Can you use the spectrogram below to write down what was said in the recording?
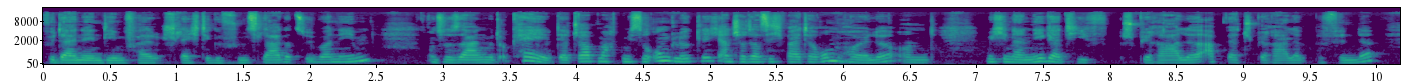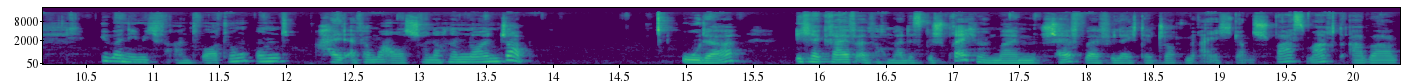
für deine in dem Fall schlechte Gefühlslage zu übernehmen und zu sagen mit, okay, der Job macht mich so unglücklich, anstatt dass ich weiter rumheule und mich in einer Negativspirale, Abwärtsspirale befinde, übernehme ich Verantwortung und halt einfach mal Ausschau nach einem neuen Job. Oder ich ergreife einfach mal das Gespräch mit meinem Chef, weil vielleicht der Job mir eigentlich ganz Spaß macht, aber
